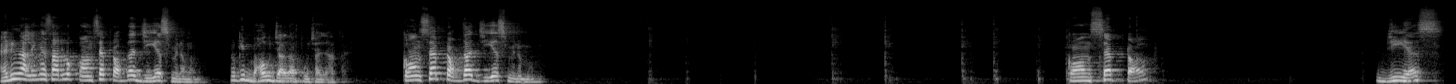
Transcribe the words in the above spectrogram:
heading डालेंगे सर लोग concept of the GS minimum क्योंकि बहुत ज़्यादा पूछा जाता है। Concept of the GS minimum concept of GS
